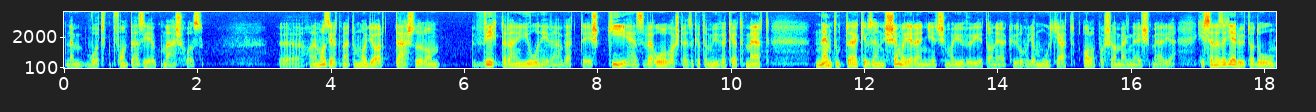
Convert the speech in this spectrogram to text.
nem volt fantáziájuk máshoz, hanem azért, mert a magyar társadalom végtelen jó néven vette, és kiéhezve olvasta ezeket a műveket, mert nem tudta elképzelni sem a jelenjét, sem a jövőjét anélkül, hogy a múltját alaposan meg ne ismerje. Hiszen ez egy erőt adó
